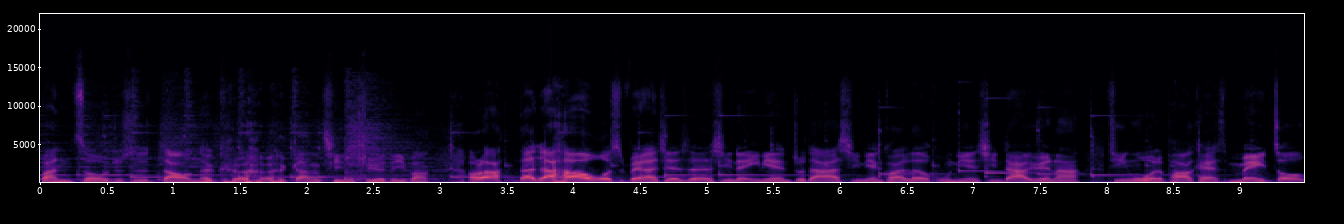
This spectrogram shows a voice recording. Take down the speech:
伴奏，就是到那个 钢琴曲的地方。好了，大家好，我是北来先生，新的一年祝大家新年快乐，虎年行大运啦！听我的 podcast，每周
